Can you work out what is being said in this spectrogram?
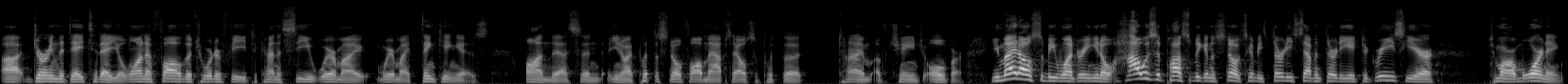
uh, during the day today. You'll want to follow the Twitter feed to kind of see where my where my thinking is on this. And you know, I put the snowfall maps. I also put the time of change over. You might also be wondering, you know, how is it possibly going to snow? It's going to be 37, 38 degrees here tomorrow morning.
